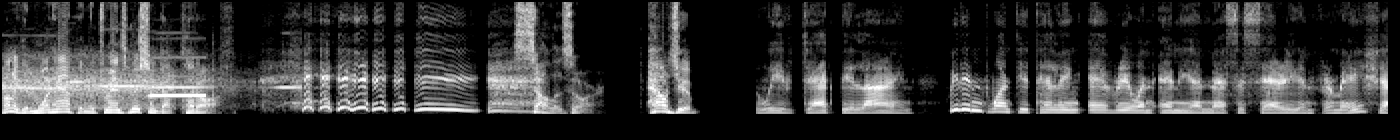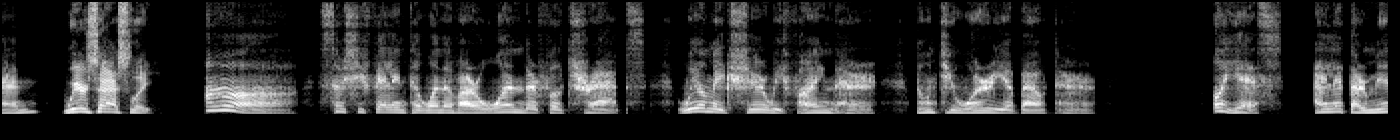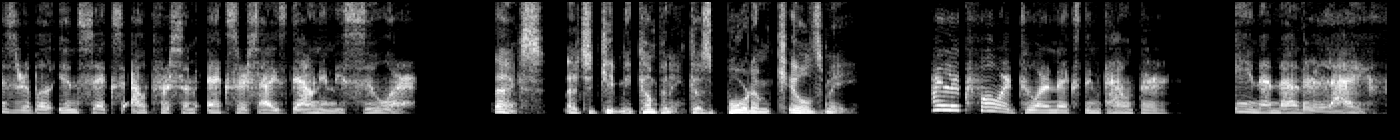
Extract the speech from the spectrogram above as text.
Hunnigan, what happened? The transmission got cut off. Salazar, how'd you... We've jacked the line. We didn't want you telling everyone any unnecessary information. Where's Ashley? Ah, so she fell into one of our wonderful traps. We'll make sure we find her. Don't you worry about her. Oh, yes. I let our miserable insects out for some exercise down in the sewer. Thanks. That should keep me company, 'cause boredom kills me. I look forward to our next encounter in another life.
